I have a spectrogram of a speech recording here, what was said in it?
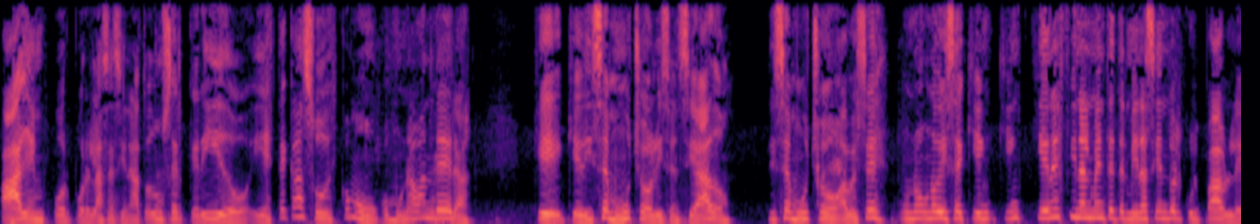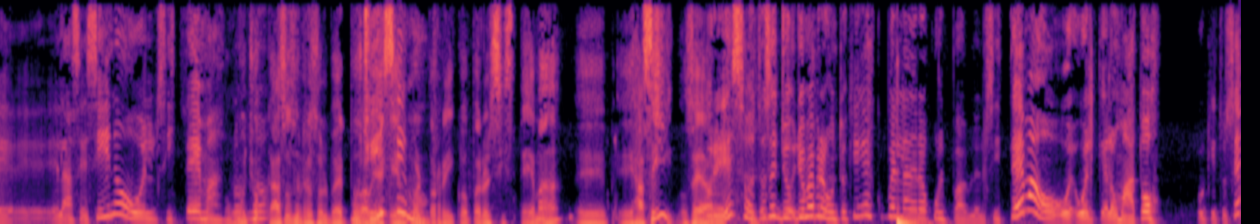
paguen por, por el asesinato de un ser querido. Y este caso es como, como una bandera que, que dice mucho, licenciado. Dice mucho. A veces uno, uno dice quién, quién, quién es finalmente termina siendo el culpable, eh, el asesino o el sistema. Son No- muchos no- casos sin resolver todavía aquí en. Puerto Rico, pero el sistema eh, es así. O sea, Por eso, entonces yo, yo me pregunto, ¿quién es verdadero culpable? ¿El sistema o, o el que lo mató? Porque entonces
